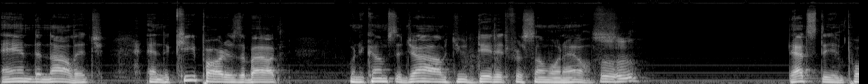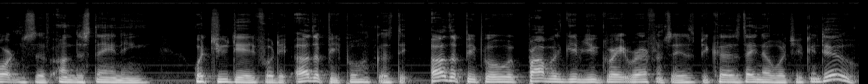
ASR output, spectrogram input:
and the knowledge. And the key part is about when it comes to jobs, you did it for someone else. Mm-hmm. That's the importance of understanding what you did for the other people because the other people will probably give you great references because they know what you can do.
